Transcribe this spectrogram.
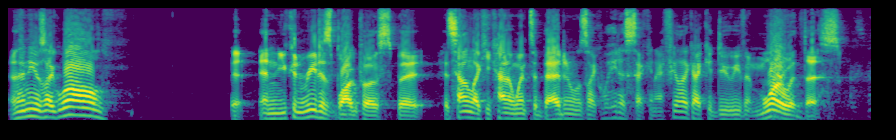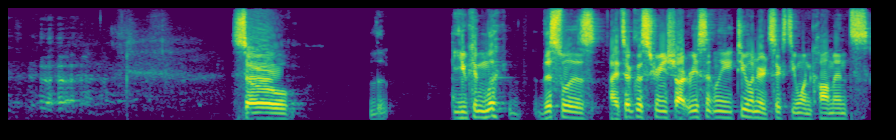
And then he was like, well, and you can read his blog post, but it sounded like he kind of went to bed and was like, wait a second, I feel like I could do even more with this. so the, you can look, this was, I took this screenshot recently, 261 comments.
